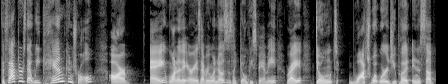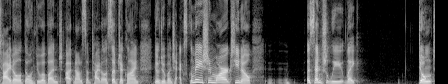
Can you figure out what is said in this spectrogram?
The factors that we can control are a, one of the areas everyone knows is like, don't be spammy, right? Don't watch what words you put in a subtitle. Don't do a bunch, uh, not a subtitle, a subject line. Don't do a bunch of exclamation marks, you know, essentially like, don't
